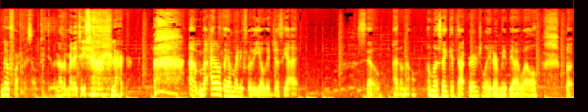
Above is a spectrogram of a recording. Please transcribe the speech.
I'm gonna force myself to do another meditation later. um, but I don't think I'm ready for the yoga just yet. So I don't know. Unless I get that urge later, maybe I will. But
